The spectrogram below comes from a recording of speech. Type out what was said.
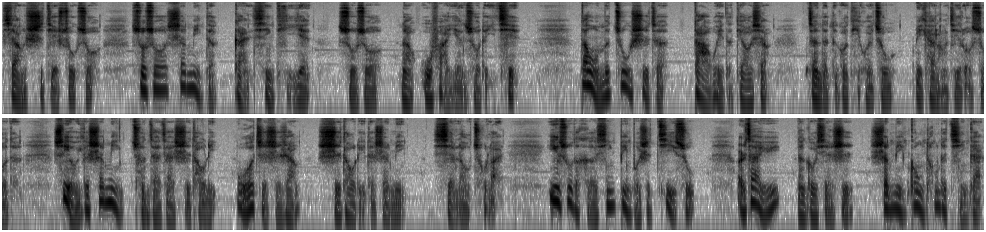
向世界诉说，诉说生命的感性体验，诉说那无法言说的一切。当我们注视着大卫的雕像，真的能够体会出米开朗基罗说的是有一个生命存在在石头里。”我只是让石头里的生命显露出来。艺术的核心并不是技术，而在于能够显示生命共通的情感。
